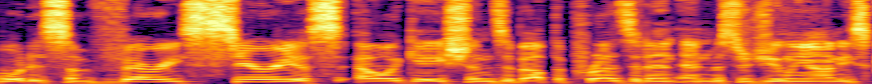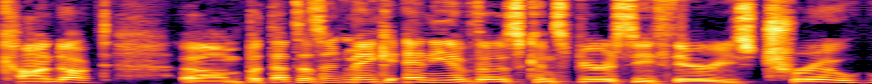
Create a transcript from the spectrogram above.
what is some very serious allegations about the president and Mr. Giuliani's conduct. Um, but that doesn't make any of those conspiracy theories true.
